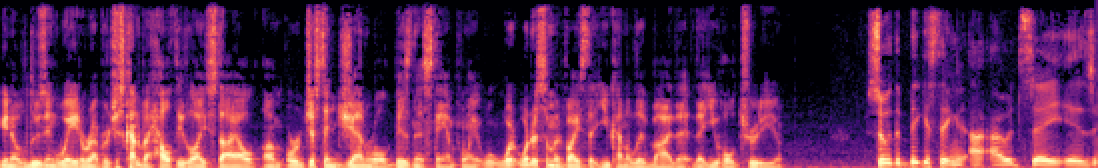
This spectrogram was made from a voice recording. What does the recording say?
you know losing weight or whatever, just kind of a healthy lifestyle, um, or just in general business standpoint. What what are some advice that you kind of live by that, that you hold true to you? So the biggest thing I would say is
